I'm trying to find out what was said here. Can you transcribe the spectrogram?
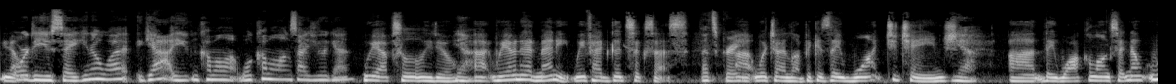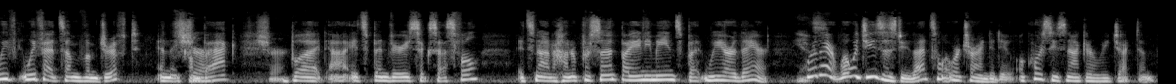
know, Or do you say, you know what? Yeah, you can come along. We'll come alongside you again. we absolutely do. Yeah. Uh, we haven't had many. We've had good success. That's great. Uh, which I love because they want to change. Yeah. Uh, they walk alongside. Now we've we've had some of them drift and they Sure. come back. Sure. But uh, it's been very successful. It's not 100% by any means, but we are there. Yes. We're there. What would Jesus do? That's what we're trying to do. Of course, he's not going to reject them.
